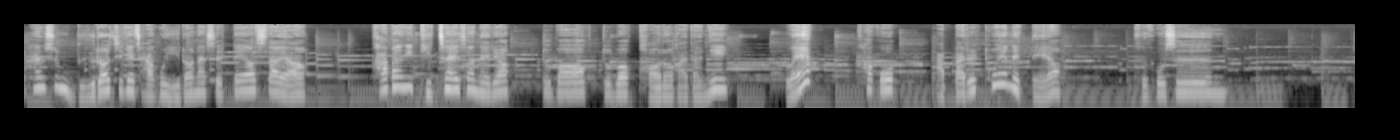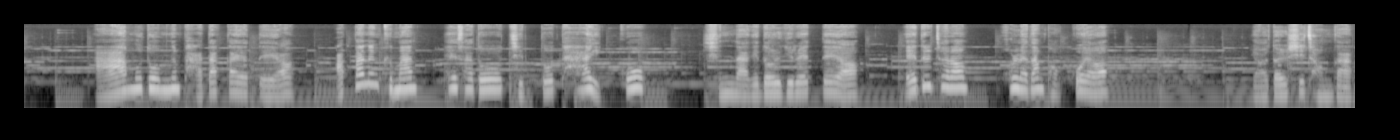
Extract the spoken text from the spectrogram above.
한숨 늘어지게 자고 일어났을 때였어요. 가방이 기차에서 내려 뚜벅뚜벅 걸어가더니 웩 하고 아빠를 토해냈대요. 그곳은 아무도 없는 바닷가였대요. 아빠는 그만 회사도 집도 다 잊고 신나게 놀기로 했대요. 애들처럼 홀라당 벗고요. 8시 정각.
